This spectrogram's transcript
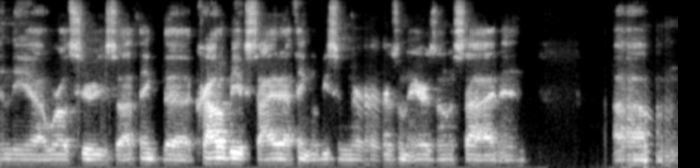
in the uh, World Series, so I think the crowd will be excited. I think there'll be some nerves on the Arizona side, and um,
